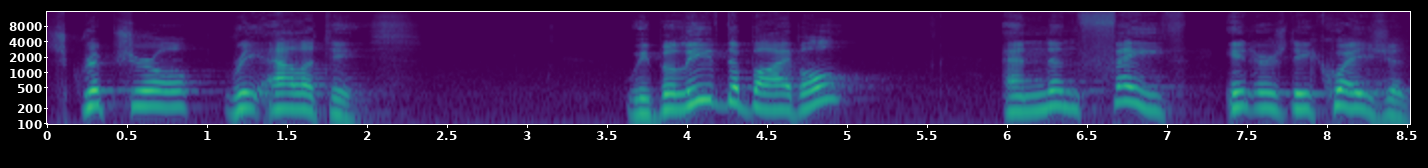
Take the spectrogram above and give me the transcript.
scriptural realities. We believe the Bible, and then faith enters the equation,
